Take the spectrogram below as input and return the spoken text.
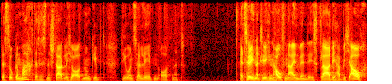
das so gemacht, dass es eine staatliche Ordnung gibt, die unser Leben ordnet. Jetzt höre ich natürlich einen Haufen Einwände, ist klar, die habe ich auch.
